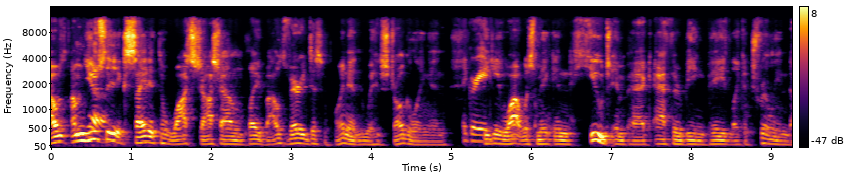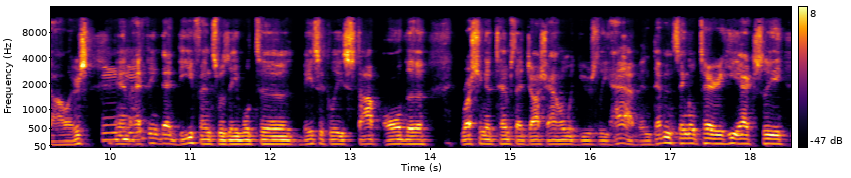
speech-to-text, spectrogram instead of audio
I was I'm yeah. usually excited to watch Josh Allen play, but I was very disappointed with his struggling. And Agreed. TJ Watt was making huge impact after being paid like a trillion dollars. Mm-hmm. And I mm-hmm. think that defense was able to basically stop all the rushing attempts that Josh Allen would usually have. And Devin Singletary, he actually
